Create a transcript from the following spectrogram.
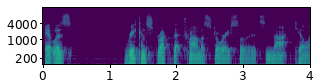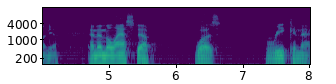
it was reconstruct that trauma story so that it's not killing you. And then the last step was reconnect,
